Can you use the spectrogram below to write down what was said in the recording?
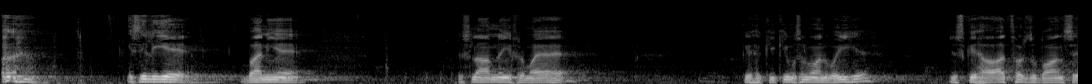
اسی لیے بانی اسلام نے یہ فرمایا ہے کہ حقیقی مسلمان وہی ہے جس کے ہاتھ اور زبان سے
